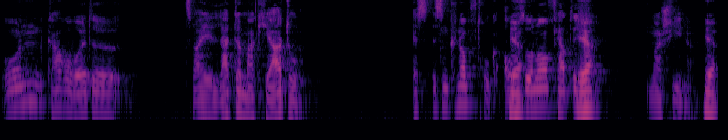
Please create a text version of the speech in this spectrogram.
Und Caro wollte zwei Latte Macchiato. Es ist ein Knopfdruck auf Ja. so einer Ja. Fertigmaschine. Ja.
